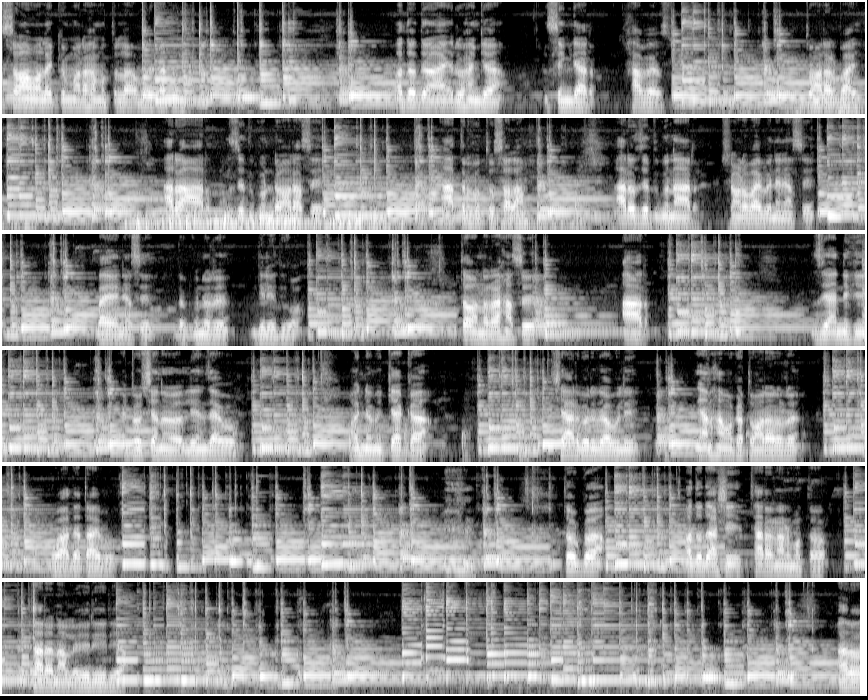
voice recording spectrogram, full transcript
আসসালামু আলাইকুম রহমতুল্লাহ বরকাত আই রোহিঙ্গা সিঙ্গার হাবেস তোমার আর ভাই। আরও আর যেদুগুন ডর আছে, আতর হতো সালাম। আরও যেদুগুন আর সড় ভাই বোনেন আছে, ভাই আইন আছে দগুনরে দিলে দুয়া তো ওনারা হাসে, আর যে নাকি একটু চ্যানেল লিয়ে যাব অন্য আমি কেকা, শেয়ার করিবা বলি জ্ঞান হামাকা তোমার আর ওয়াদা তাইব। তো অত দাসি থারানার মতো থারানালো এরি এরিয়া। আরও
